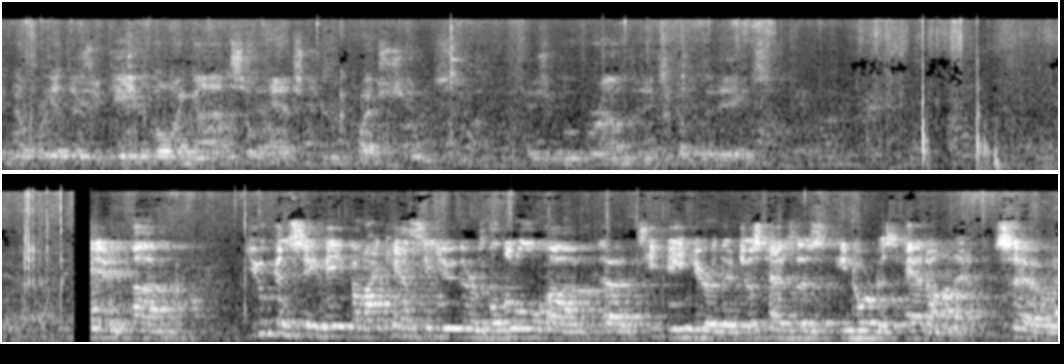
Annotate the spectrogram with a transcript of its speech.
And don't forget there's a game going on, so ask your questions as you move around the next couple of days. Um, you can see see you. There's a little uh, uh, TV here that just has this enormous head on it. So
